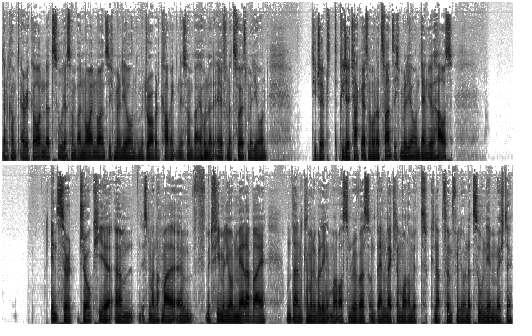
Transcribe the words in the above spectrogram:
Dann kommt Eric Gordon dazu, da ist man bei 99 Millionen und mit Robert Covington ist man bei 111, 112 Millionen. TJ, PJ Tucker ist mit 120 Millionen, Daniel House. Insert Joke hier, ähm, ist man nochmal ähm, mit 4 Millionen mehr dabei. Und dann kann man überlegen, ob man Austin Rivers und Ben McLemore noch mit knapp 5 Millionen dazu nehmen möchte.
